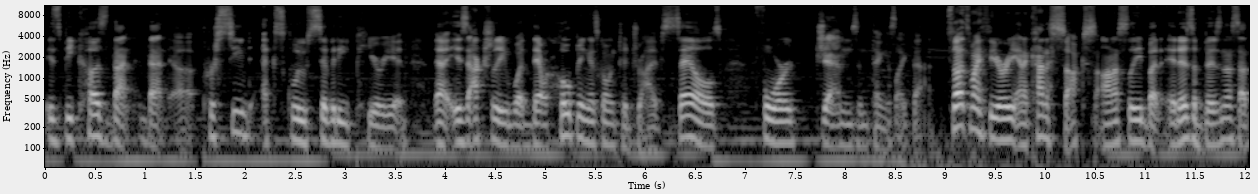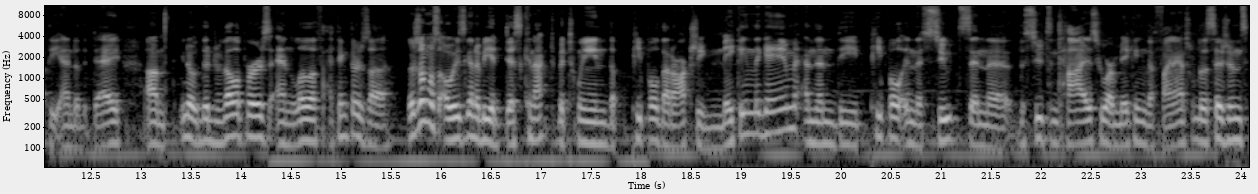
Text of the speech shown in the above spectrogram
is because that that uh, perceived exclusivity period uh, is actually what they're hoping is going to drive sales for gems and things like that. So that's my theory and it kind of sucks honestly but it is a business at the end of the day. Um you know the developers and Lilith I think there's a there's almost always going to be a disconnect between the people that are actually making the game and then the people in the suits and the the suits and ties who are making the financial decisions.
